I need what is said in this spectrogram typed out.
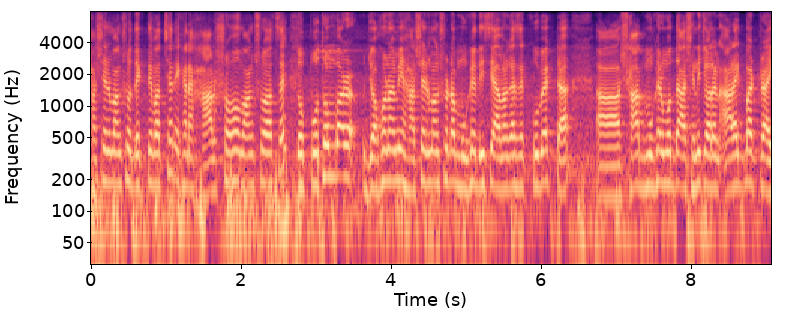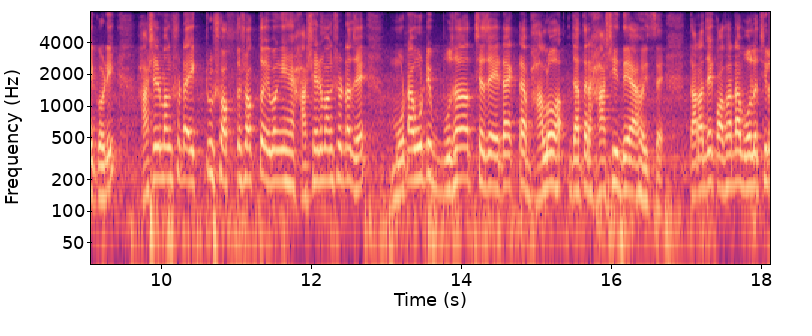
হাঁসের মাংস দেখতে পাচ্ছেন, এখানে হাড় সহ মাংস আছে। তো প্রথমবার যখন আমি হাঁসের মাংসটা মুখে দিছি, আমার কাছে খুব একটা স্বাদ মুখের মধ্যে আসেনি। চলেন আরেকবার ট্রাই করি। হাঁসের মাংসটা একটু শক্ত শক্ত এবং এই হাঁসের মাংসটা যে মোটামুটি বোঝা যাচ্ছে যে এটা একটা ভালো জাতের হাসি দেয়া হয়েছে। তারা যে কথাটা বলেছিল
